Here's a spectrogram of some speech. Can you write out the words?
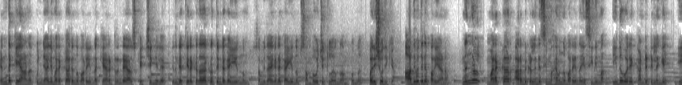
എന്തൊക്കെയാണ് കുഞ്ഞാലി മരക്കാർ എന്ന് പറയുന്ന ക്യാരക്ടറിന്റെ ആ സ്കെച്ചിങ്ങിൽ ഇതിന്റെ തിരക്കഥാകൃത്തിന്റെ കയ്യിൽ നിന്നും സംവിധായകന്റെ കയ്യിൽ നിന്നും സംഭവിച്ചിട്ടുള്ളതെന്ന് നമുക്കൊന്ന് പരിശോധിക്കാം. ആദ്യമേ തന്നെ പറയാണ് നിങ്ങൾ മരക്കാർ അറബിക്കടലിന്റെ സിംഹം എന്ന് പറയുന്ന ഈ സിനിമ ഇതുവരെ കണ്ടിട്ടില്ലെങ്കിൽ ഈ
